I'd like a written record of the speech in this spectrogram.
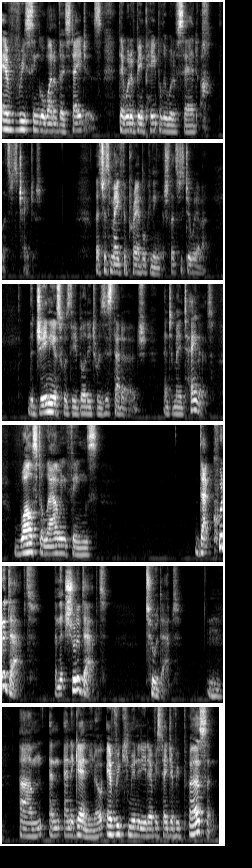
every single one of those stages there would have been people who would have said, oh, "Let's just change it. Let's just make the prayer book in English. Let's just do whatever." The genius was the ability to resist that urge and to maintain it whilst allowing things that could adapt and that should adapt to adapt. Mhm. Um, and, and again, you know, every community at every stage, every person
